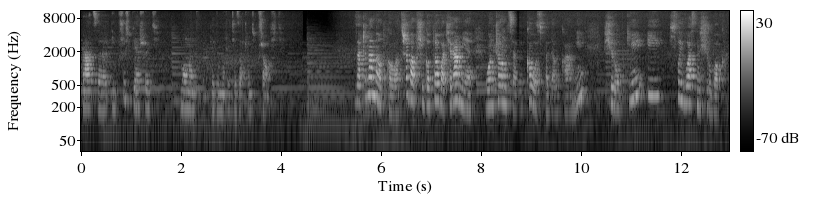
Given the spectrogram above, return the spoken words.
pracę i przyspieszyć moment, kiedy możecie zacząć prząść. Zaczynamy od koła. Trzeba przygotować ramię łączące koło z pedałkami, śrubki i swój własny śrubokręt.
